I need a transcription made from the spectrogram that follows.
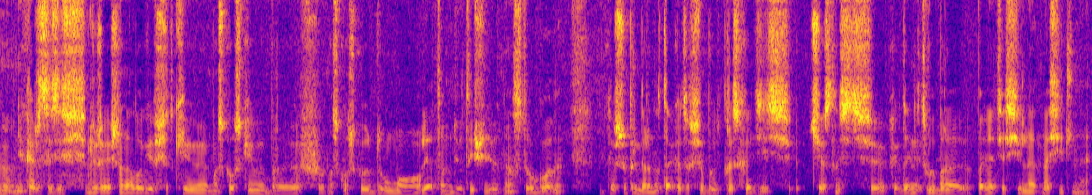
Ну, мне кажется, здесь ближайшая аналогия все-таки московские выборы в Московскую Думу летом 2019 года. Мне кажется, примерно так это все будет происходить. Честность, когда нет выбора, понятие сильно относительное.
